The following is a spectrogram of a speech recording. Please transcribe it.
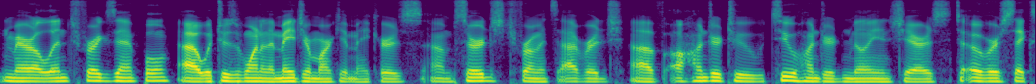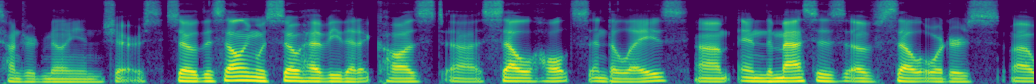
Merrill Lynch, for example, uh, which was one of the major market makers, um, surged from its average of 100 to 200 million shares to over 600 million shares. So the selling was so heavy that it caused uh, sell halts and delays, um, and the masses of sell orders, uh,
